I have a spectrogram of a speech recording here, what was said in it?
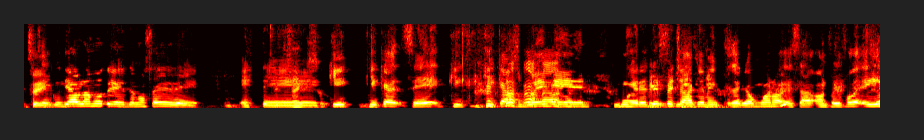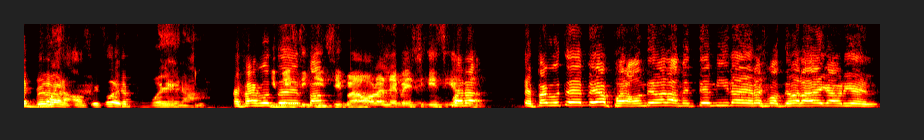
si algún día hablamos de, no sé, de este Kikas Women, mujeres despechadas, que me sería bueno. Esa, Unfaithful, ella es buena, Unfaithful es buena. Vamos a hablar de Para, es para que ustedes vean para dónde va la mente mira de para dónde va la de Gabriel.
